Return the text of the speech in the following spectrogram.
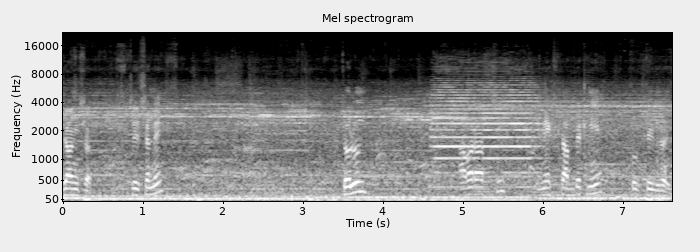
জাংশন স্টেশনে চলুন, আবার আসছি। নেক্সট আপডেট নিয়ে, খুব শীঘ্রই।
